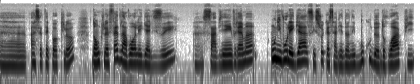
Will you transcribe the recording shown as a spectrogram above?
euh, à cette époque-là. Donc, le fait de l'avoir légalisé, euh, ça vient vraiment au niveau légal, c'est sûr que ça vient donner beaucoup de droits. Puis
